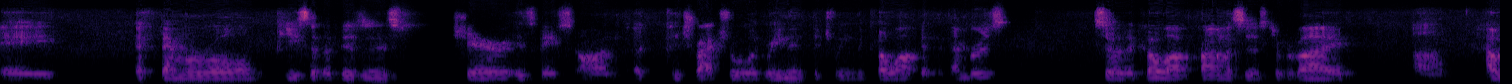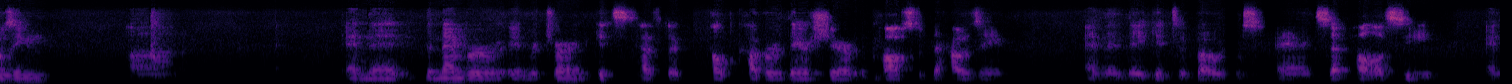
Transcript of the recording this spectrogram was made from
a ephemeral piece of a business share is based on a contractual agreement between the co-op and the members. So the co-op promises to provide um, housing, um, and then the member in return gets has to help cover their share of the cost of the housing, and then they get to vote and set policy and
